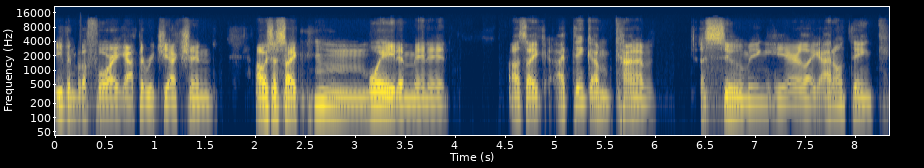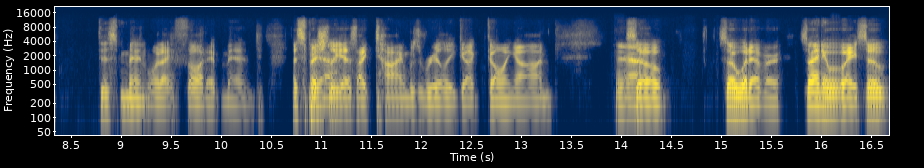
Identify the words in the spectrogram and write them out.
even before I got the rejection. I was just like, hmm, wait a minute. I was like, I think I'm kind of assuming here. Like, I don't think this meant what I thought it meant, especially as like time was really got going on. Yeah. So, so whatever. So anyway, so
